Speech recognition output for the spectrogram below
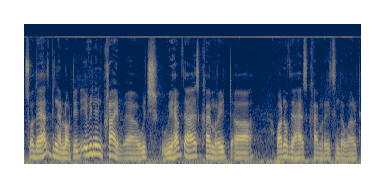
So there has been a lot, in, even in crime, uh, which we have the highest crime rate, uh, one of the highest crime rates in the world.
